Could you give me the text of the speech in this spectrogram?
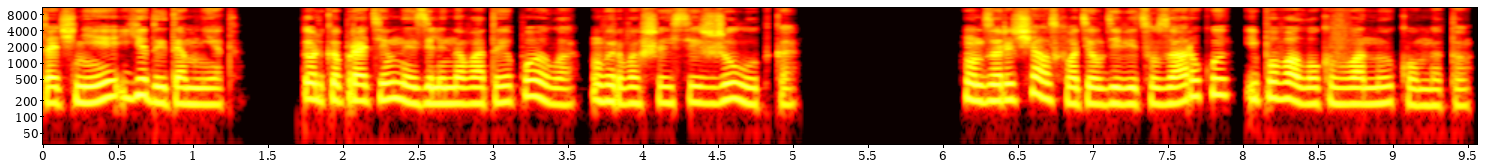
Точнее, еды там нет. Только противное зеленоватое пойло, вырвавшееся из желудка. Он зарычал, схватил девицу за руку и поволок в ванную комнату.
